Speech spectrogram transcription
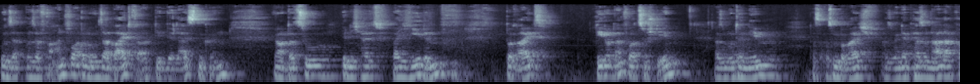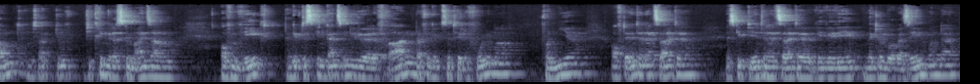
unser, unsere Verantwortung, unser Beitrag, den wir leisten können. Ja, und dazu bin ich halt bei jedem bereit, Rede und Antwort zu stehen. Also ein Unternehmen, das aus dem Bereich, also wenn der Personaler kommt und sagt, du, wie kriegen wir das gemeinsam auf den Weg, dann gibt es ganz individuelle Fragen. Dafür gibt es eine Telefonnummer von mir auf der Internetseite. Es gibt die Internetseite www.mecklenburger Seenwunder.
